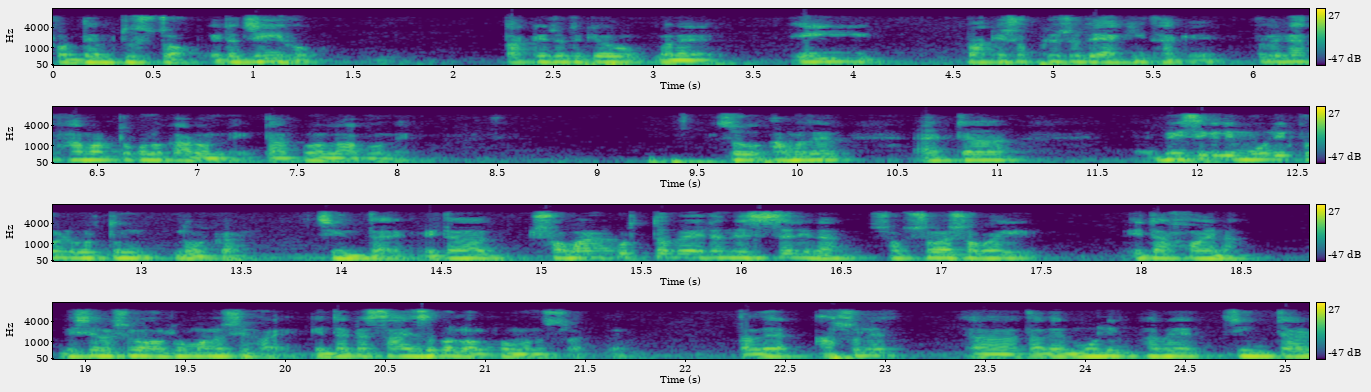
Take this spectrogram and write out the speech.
for them to stop এটা যেই হোক, তাকে যদি কেউ মানে এই, বাকি সবকিছু যদি একই থাকে, তাহলে এখানে থামার তো কোনো কারণ নেই, তার কোনো লাভও নেই। সো আমাদের একটা বেসিক্যালি মৌলিক পরিবর্তন দরকার, চিন্তায়। এটা সবার করতে হবে, এটা নেসেসারি না। সবসময় সবাই এটা হয় না। বেশিরভাগ সময় অল্প মানুষই হয়, কিন্তু একটা সাইজেবল অল্প মানুষ লাগবে। তাদের আসলে তাদের মৌলিকভাবে চিন্তার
